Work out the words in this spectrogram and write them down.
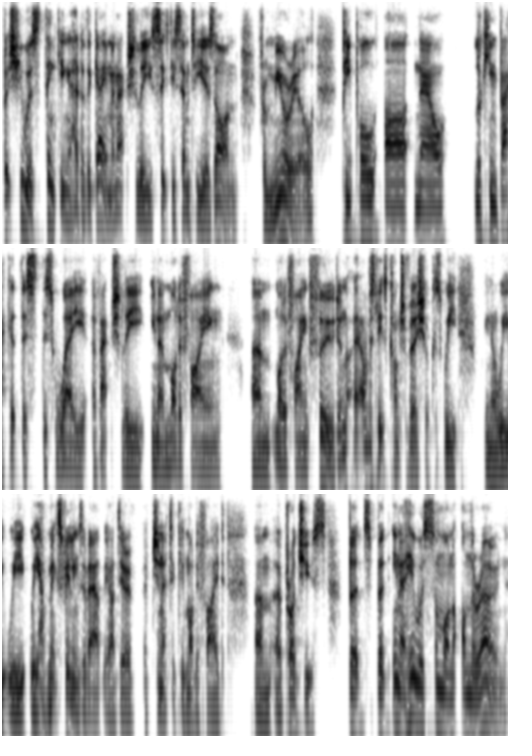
but she was thinking ahead of the game. And actually, 60, 70 years on from Muriel, people are now looking back at this this way of actually you know modifying um, modifying food. And obviously, it's controversial because we, you know, we, we, we have mixed feelings about the idea of, of genetically modified um, uh, produce. But but you know, here was someone on their own.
